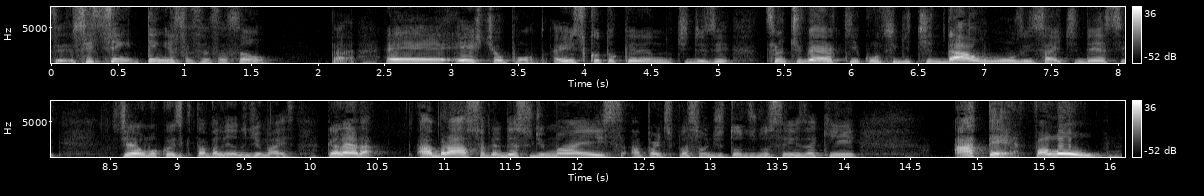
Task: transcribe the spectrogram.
Você tem essa sensação? Tá? É, este é o ponto. É isso que eu estou querendo te dizer. Se eu tiver aqui conseguir te dar alguns insights desse, já é uma coisa que está valendo demais. Galera, abraço, agradeço demais a participação de todos vocês aqui. Até, falou!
